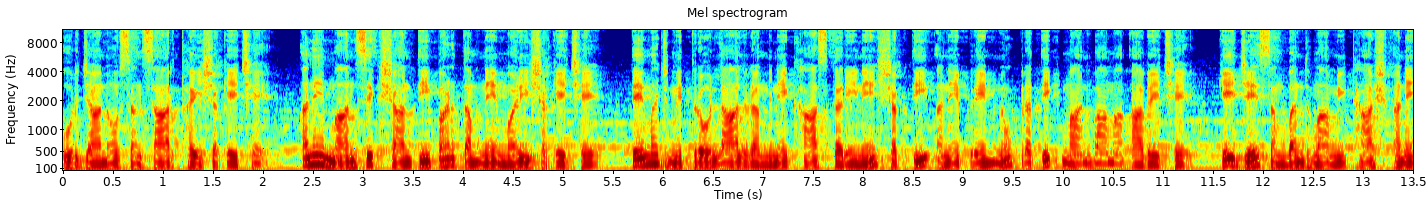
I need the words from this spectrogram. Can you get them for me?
ઉર્જાનો સંસાર થઈ શકે છે અને માનસિક શાંતિ પણ તમને મળી શકે છે. તેમજ મિત્રો, લાલ રંગને ખાસ કરીને શક્તિ અને પ્રેમનું પ્રતીક માનવામાં આવે છે. કે જે સંબંધમાં મીઠાશ અને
